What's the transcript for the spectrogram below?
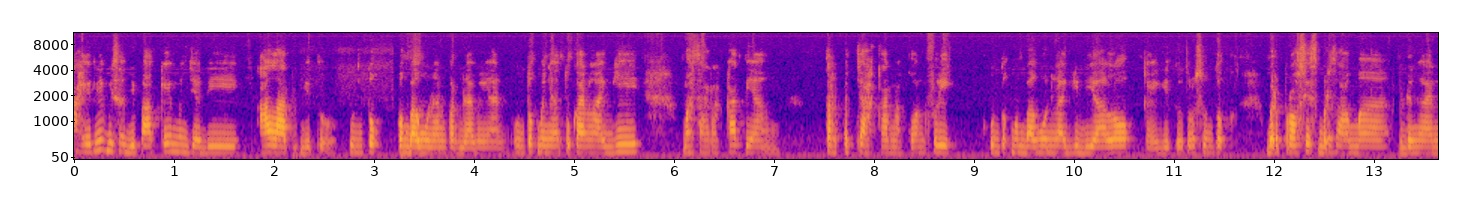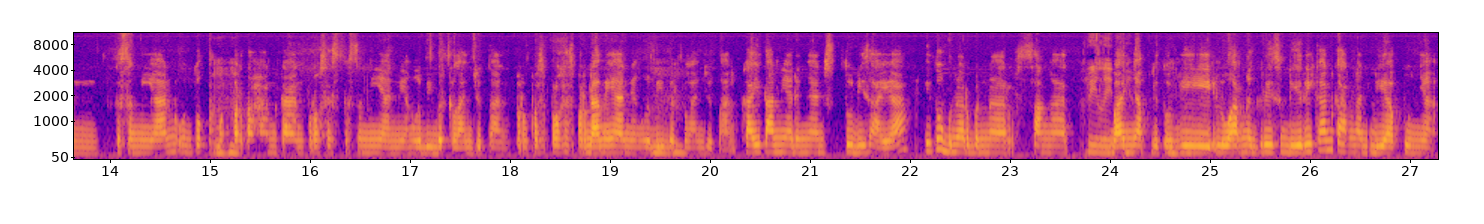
akhirnya bisa dipakai menjadi alat gitu untuk pembangunan perdamaian, untuk menyatukan lagi masyarakat yang terpecah karena konflik, untuk membangun lagi dialog kayak gitu, terus untuk berproses bersama dengan kesenian untuk mm-hmm. mempertahankan proses kesenian yang lebih berkelanjutan, proses-proses perdamaian yang lebih mm-hmm. berkelanjutan. Kaitannya dengan studi saya itu benar-benar sangat Related. banyak gitu mm-hmm. di luar negeri sendiri kan karena dia punya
